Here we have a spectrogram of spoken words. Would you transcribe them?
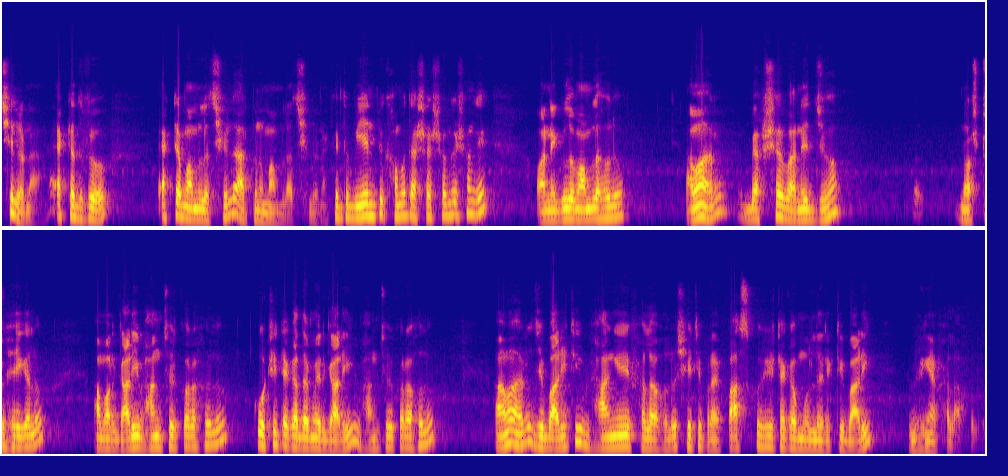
ছিল না। একটা দুটো, একটা মামলা ছিল, আর কোনো মামলা ছিল না। কিন্তু বিএনপি ক্ষমতা আসার সঙ্গে সঙ্গে অনেকগুলো মামলা হলো। আমার ব্যবসা বাণিজ্য নষ্ট হয়ে গেল। আমার গাড়ি ভাঙচুর করা হলো। কোটি টাকা দামের গাড়ি ভাঙচুর করা হলো। আমার যে বাড়িটি ভাঙে ফেলা হলো, সেটি প্রায় পাঁচ কোটি টাকা মূল্যের একটি বাড়ি ভেঙে ফেলা হলো।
